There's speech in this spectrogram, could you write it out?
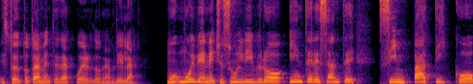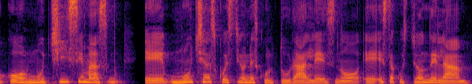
Estoy totalmente de acuerdo, Gabriela. Muy, bien hecho. Es un libro interesante, simpático, con muchísimas, eh, muchas cuestiones culturales, ¿no? Eh, esta cuestión de la,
